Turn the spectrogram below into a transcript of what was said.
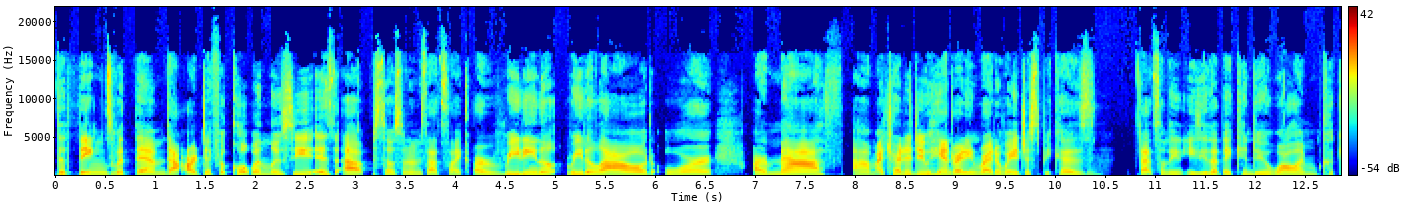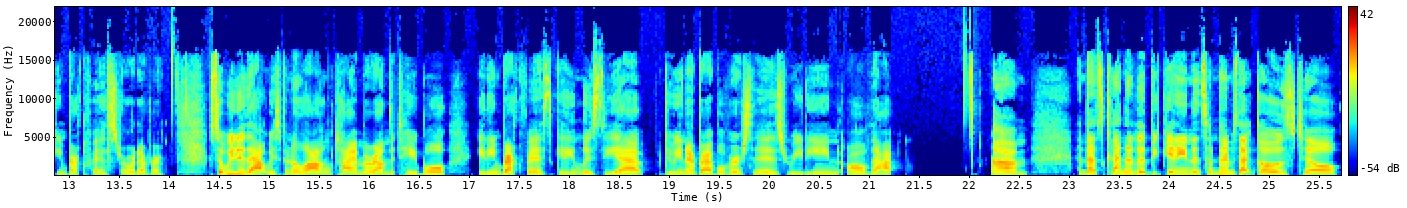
the things with them that are difficult when Lucy is up. So sometimes that's like our reading, read aloud, or our math. Um, I try to do handwriting right away just because that's something easy that they can do while I'm cooking breakfast or whatever. So we do that. We spend a long time around the table eating breakfast, getting Lucy up, doing our Bible verses, reading, all that. Um, and that's kind of the beginning. And sometimes that goes till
